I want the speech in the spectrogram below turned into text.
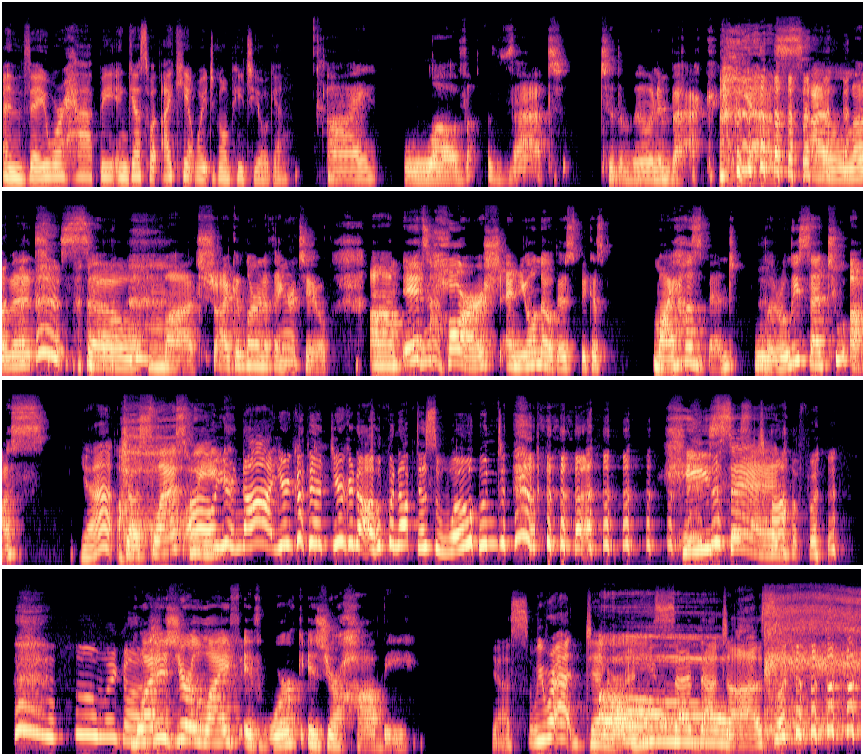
and they were happy. And guess what? I can't wait to go on PTO again. I love that to the moon and back. Yes, I love it so much. I could learn a thing yeah. or two. Um, it's yeah. harsh, and you'll know this because my husband literally said to us, yeah. Just last oh, week. Oh, you're not. You're gonna you're gonna open up this wound. he this said Oh my god. What is your life if work is your hobby? Yes. We were at dinner oh. and he said that to us.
